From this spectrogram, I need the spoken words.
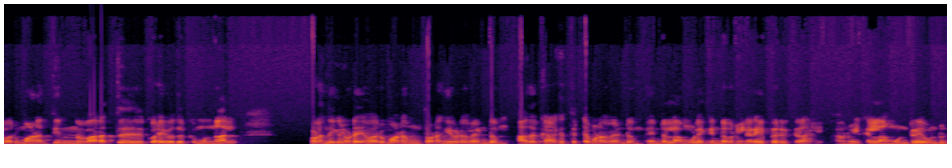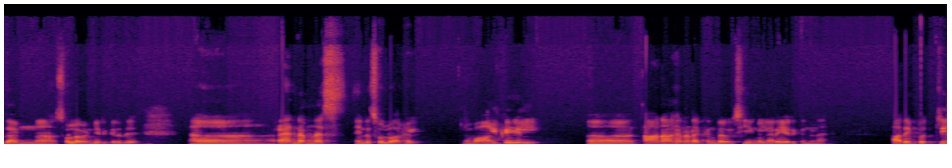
வருமானத்தின் வரத்து குறைவதற்கு முன்னால் குழந்தைகளுடைய வருமானம் தொடங்கிவிட வேண்டும் அதற்காக திட்டமிட வேண்டும் என்றெல்லாம் உழைக்கின்றவர்கள் நிறைய பேர் இருக்கிறார்கள். அவர்களுக்கெல்லாம் ஒன்றே ஒன்றுதான் நான் சொல்ல வேண்டியிருக்கிறது. ரேண்டம்னஸ் என்று சொல்வார்கள். வாழ்க்கையில் தானாக நடக்கின்ற விஷயங்கள் நிறைய இருக்கின்றன. அதை பற்றி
